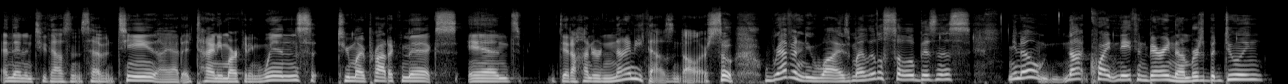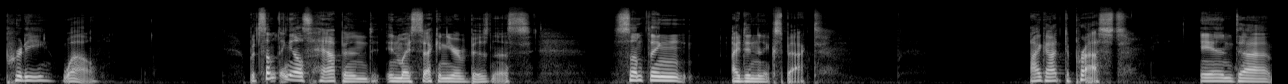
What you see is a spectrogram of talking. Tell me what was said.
And then in 2017, I added Tiny Marketing Wins to my product mix and did $190,000. So, revenue wise, my little solo business, you know, not quite Nathan Barry numbers, but doing pretty well. But something else happened in my second year of business, something I didn't expect. I got depressed. And uh,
